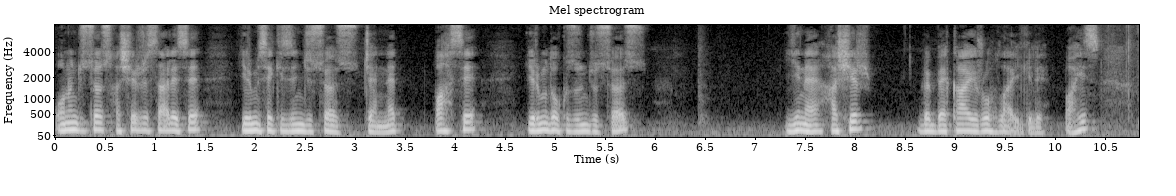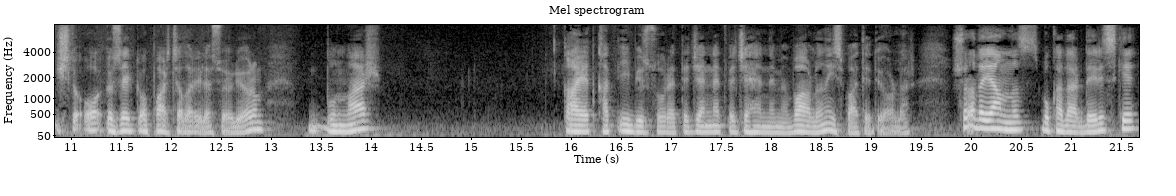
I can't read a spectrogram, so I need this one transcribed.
10. söz Haşir Risalesi, 28. söz cennet bahsi, 29. söz yine haşir ve bekay ruhla ilgili bahis. İşte o özellikle o parçalarıyla söylüyorum. Bunlar gayet kat'i bir surette cennet ve cehennemin varlığını ispat ediyorlar. Şurada yalnız bu kadar deriz ki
